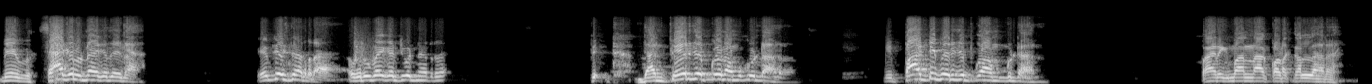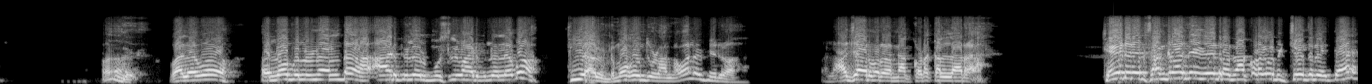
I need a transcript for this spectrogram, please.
మేము శాఖలు ఉన్నాయి కదా ఈడ. ఏం చేసినారా ఒక రూపాయి ఖర్చు పెట్టినారా దాని పేరు చెప్పుకొని అమ్ముకుంటారు. మీ పార్టీ పేరు చెప్పుకొని అమ్ముకుంటారు. వానికి మన నా కొడకల్లారా? ఆ, వాళ్ళేమో లోపల ఉన్నారంటే ఆడపిల్లలు ముస్లిం ఆడపిల్లలు ఏమో తీయాలంట ముఖం చూడాలి వాళ్ళు మీరు? వాళ్ళ ఆచారం నా కొడకల్లారా? చేయడు రేపు సంక్రాంతి చేయడరా నా కొడకలు మీకు అయితే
